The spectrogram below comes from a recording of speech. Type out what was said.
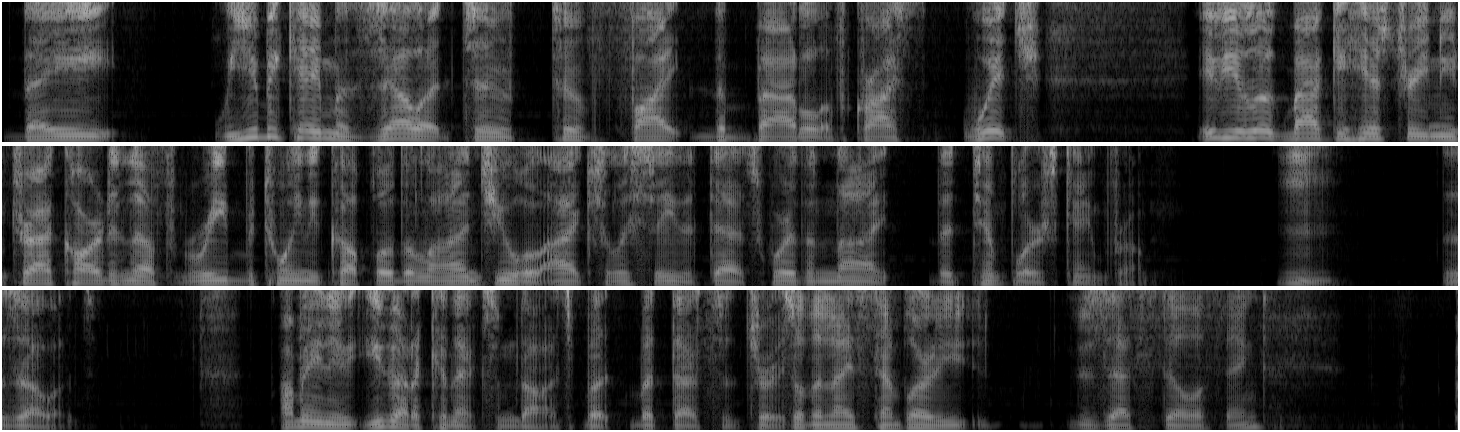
they you became a zealot to to fight the battle of Christ, which if you look back at history and you track hard enough and read between a couple of the lines, you will actually see that that's where the knight the Templars came from. Hmm. The zealots. I mean, you, you got to connect some dots, but but that's the truth. So the Knights Templar you- is that still a thing?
